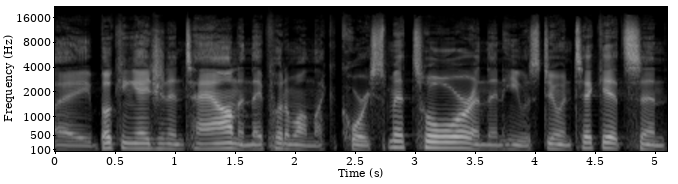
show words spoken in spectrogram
a booking agent in town and they put him on like a Corey Smith tour and then he was doing tickets and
